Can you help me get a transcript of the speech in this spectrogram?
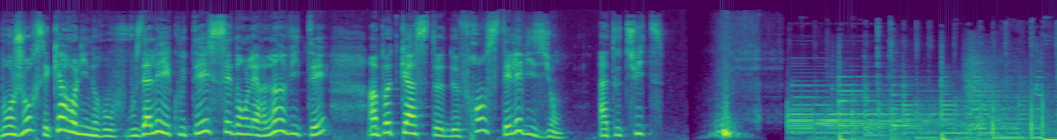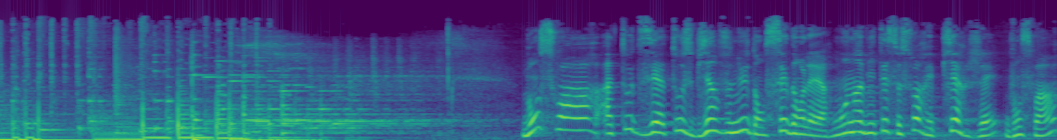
Bonjour, c'est Caroline Roux. Vous allez écouter C'est dans l'air l'invité, un podcast de France Télévisions. À tout de suite. Bonsoir à toutes et à tous, bienvenue dans C'est dans l'air. Mon invité ce soir est Pierre Jay. Bonsoir.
